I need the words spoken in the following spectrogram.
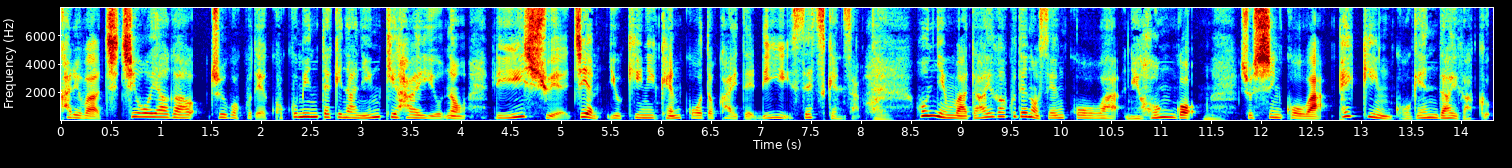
彼は父親が中国で国民的な人気俳優の李雪健雪に健康と書いて李雪健さん。はい、本人は大学での専攻は日本語、出身校は北京語源大学、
